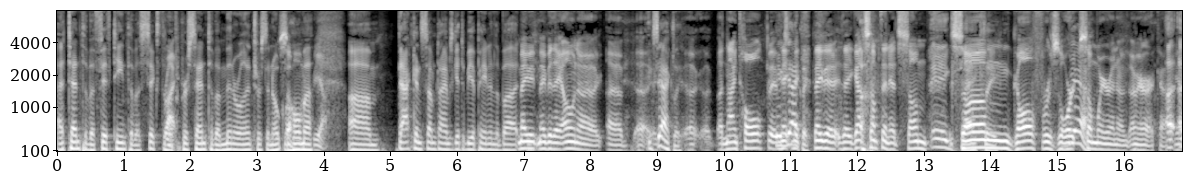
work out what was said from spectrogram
a tenth of a fifteenth of a sixth right. of a percent of a mineral interest in Oklahoma. yeah. Um, that can sometimes get to be a pain in the butt. Maybe maybe they own a, a, a exactly a, a, ninth hole. Exactly. Maybe they got something at some exactly. some golf resort yeah. somewhere in America. A, yeah.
